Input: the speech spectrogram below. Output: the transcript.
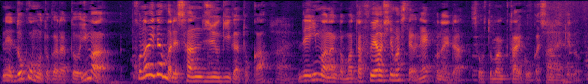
ねドコモとかだと今この間まで30ギガとか、はで今なんかまた増やしましたよね。この間ソフトバンク対抗かしないけど、だか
